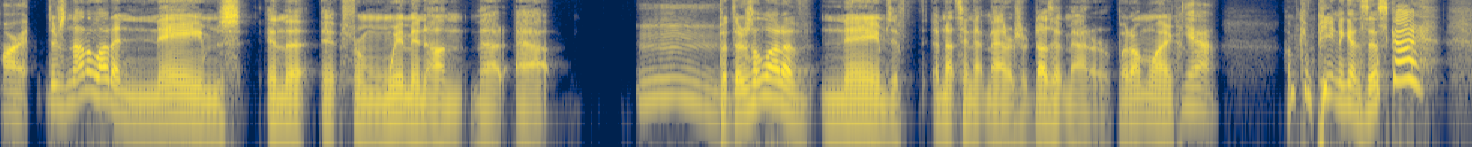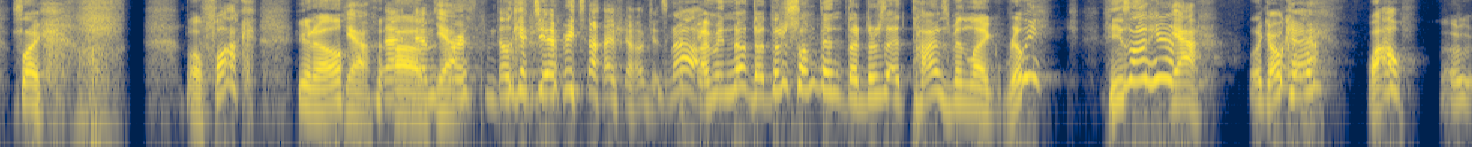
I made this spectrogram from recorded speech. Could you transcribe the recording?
smart. there's not a lot of names in the from women on that app. Mm, But there's a lot of names. If I'm not saying that matters or doesn't matter, but I'm like, yeah. I'm competing against this guy. It's like, well, fuck, you know? Yeah. That Um, yeah. Hemsworth, they'll get you every time. No, I'm just no, kidding. I mean, no. there- There's something. there- There's at times been like, really, he's on here. Yeah. Like, okay, Yeah. wow. Oh,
